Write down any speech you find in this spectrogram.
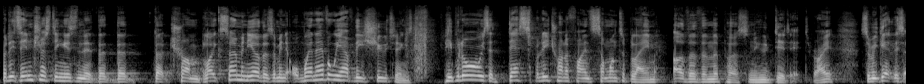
But it's interesting, isn't it, that, that, that Trump, like so many others, I mean, whenever we have these shootings, people are always desperately trying to find someone to blame other than the person who did it, right? So we get this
